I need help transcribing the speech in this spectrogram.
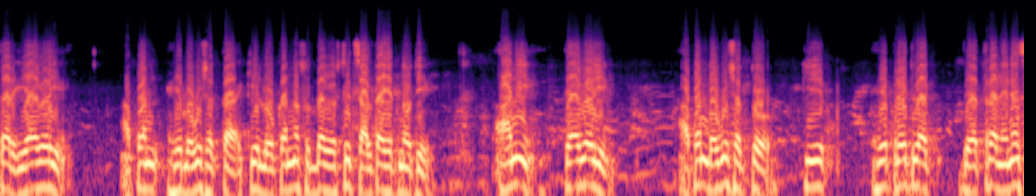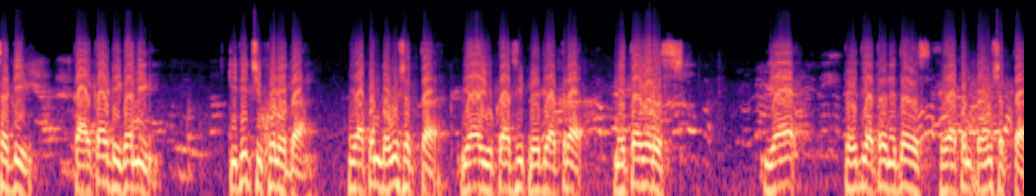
तर यावेळी आपण हे बघू शकता की लोकांना सुद्धा व्यवस्थित चालता येत नव्हती. आणि त्यावेळी आपण बघू शकतो की हे प्रेत यात्रा नेण्यासाठी काय काय ठिकाणी किती चिखोल होता हे आपण बघू शकता. या युगाची प्रेतयात्रा नेत्या वेळेस या प्रेतयात्रा नेत्या वेळेस हे आपण पाहू शकता.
